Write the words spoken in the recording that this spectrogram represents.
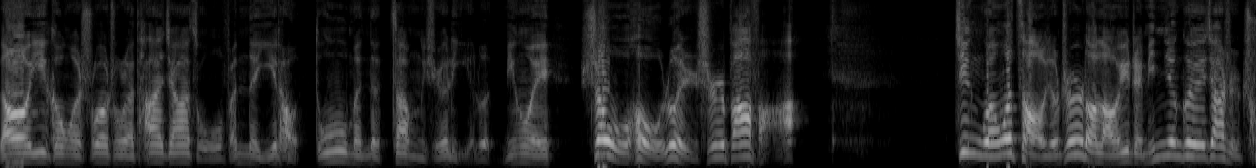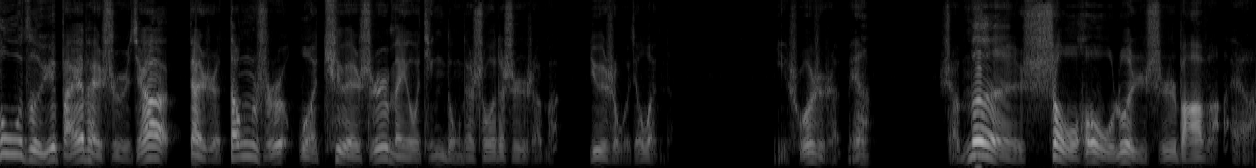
老易跟我说出了他家祖坟的一套独门的藏学理论，名为“寿后论尸八法”。尽管我早就知道老易这民间科学家是出自于白派世家，但是当时我确实没有听懂他说的是什么。于是我就问他：“你说是什么呀？什么寿后论尸八法呀？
